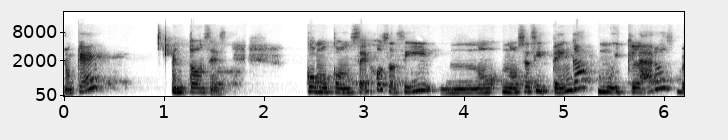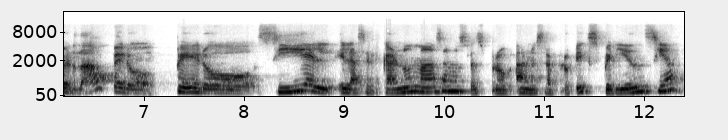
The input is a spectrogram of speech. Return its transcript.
¿ok? Entonces, como consejos así, no, no sé si tenga muy claros, ¿verdad? Pero, pero sí el, el acercarnos más a, nuestras, a nuestra propia experiencia,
